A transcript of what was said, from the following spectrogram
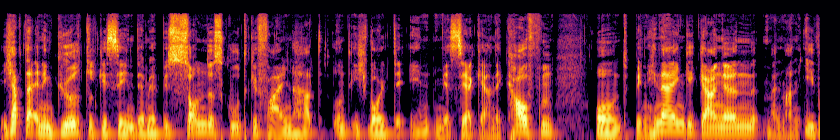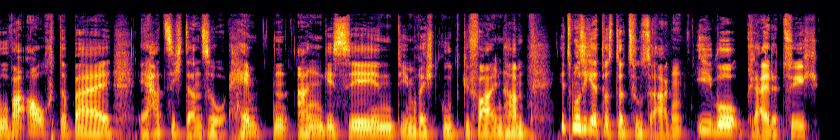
Ich habe da einen Gürtel gesehen, der mir besonders gut gefallen hat und ich wollte ihn mir sehr gerne kaufen und bin hineingegangen. Mein Mann Ivo war auch dabei. Er hat sich dann so Hemden angesehen, die ihm recht gut gefallen haben. Jetzt muss ich etwas dazu sagen. Ivo kleidet sich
